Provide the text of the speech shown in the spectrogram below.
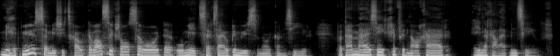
Man hat müssen, man ist ins kalte Wasser geschossen worden und man hat sich selber müssen organisieren. Von dem her sicher für nachher eigentlich eine Lebenshilfe.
